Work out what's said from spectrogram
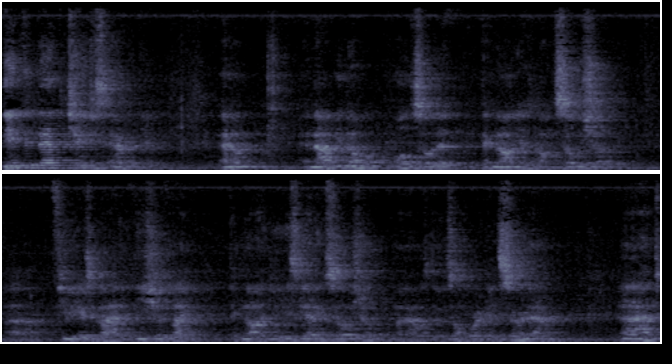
The internet changes everything. And, um, and now we know also that technology has gone social. Uh, a few years ago, I had a t-shirt like, technology is getting social, when I was doing some work at Suriname. And I had to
